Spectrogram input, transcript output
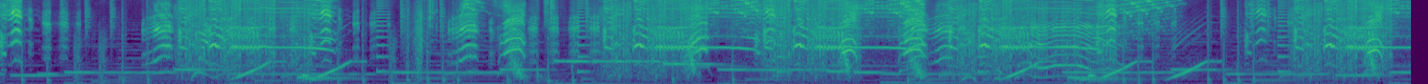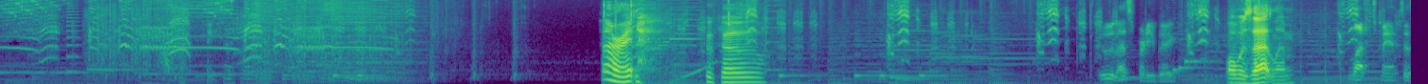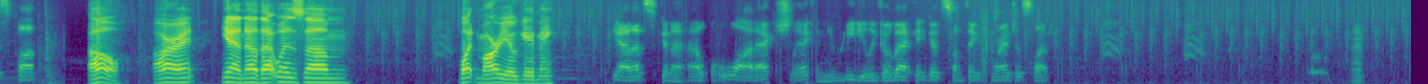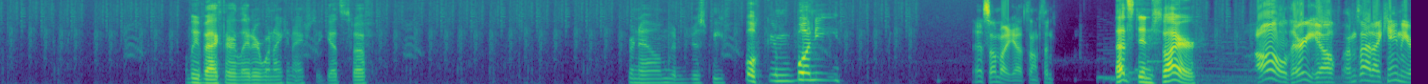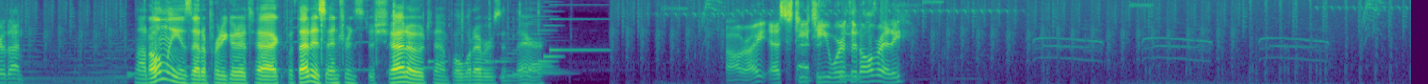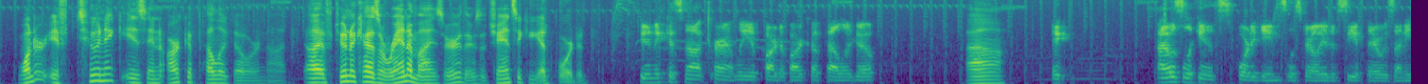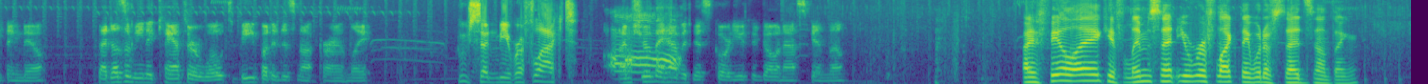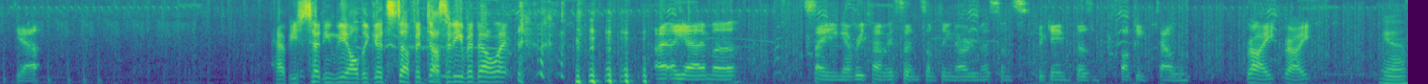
think I have All right, Puko. Ooh, pretty big. What was that, Limn? Left mantis claw. Oh, all right. Yeah, no, that was um, what Mario gave me. Yeah, that's gonna help a lot. Actually, I can immediately go back and get something from where I just left. I'll be back there later when I can actually get stuff. For now, I'm gonna just be fucking bunny. Yeah, somebody got something. That's Din's fire. Oh, there you go. I'm glad I came here then. Not only is that a pretty good attack, but that is entrance to Shadow Temple, whatever's in there. All right, STT Magic worth it already. Wonder if Tunic is in Archipelago or not. Uh, if Tunic has a randomizer, there's a chance it could get ported. Tunic is not currently a part of Archipelago. Uh, I was looking at the supported games list earlier to see if there was anything new. That doesn't mean it can't or won't be, but it is not currently. Who sent me reflect? I'm sure they have a Discord you could go and ask in, though. I feel like if Limn sent you Reflect, they would have said something. Yeah. Happy sending me all the good stuff. It doesn't even know it. I, I yeah, I'm uh, saying every time I send something to Artemis since the game doesn't fucking tell him. right, right. Yeah.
